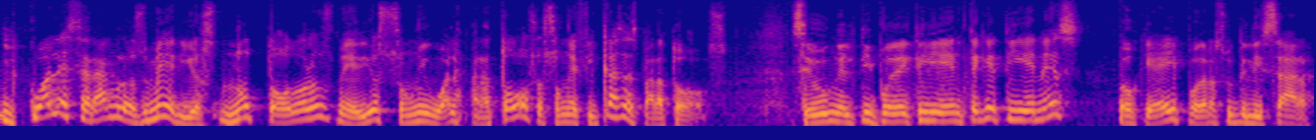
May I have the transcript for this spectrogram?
Y cuáles serán los medios. No todos los medios son iguales para todos o son eficaces para todos. Según el tipo de cliente que tienes, ¿ok? Podrás utilizar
